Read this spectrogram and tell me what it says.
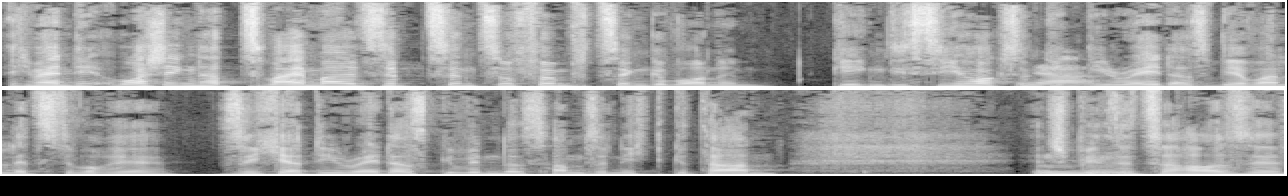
Ich meine, Washington hat zweimal 17 zu 15 gewonnen. Gegen die Seahawks und ja. gegen die Raiders. Wir waren letzte Woche sicher, die Raiders gewinnen das, haben sie nicht getan. Jetzt mhm. spielen sie zu Hause.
